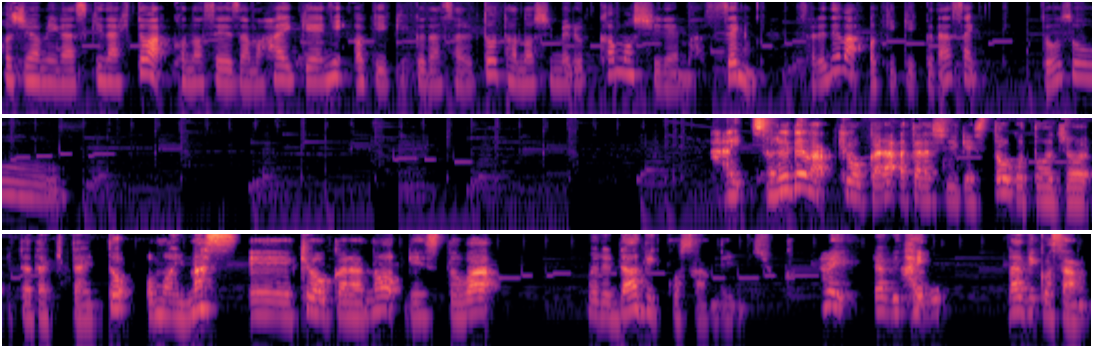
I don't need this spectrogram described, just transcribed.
星読みが好きな人はこの星座も背景にお聞きくださると楽しめるかもしれません。それではお聞きください。どうぞ。はい。それでは今日から新しいゲストをご登場いただきたいと思います。えー、今日からのゲストは、これラビコさんでいいんでしょうか？はい。ラビコ、はい、ラビコさん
